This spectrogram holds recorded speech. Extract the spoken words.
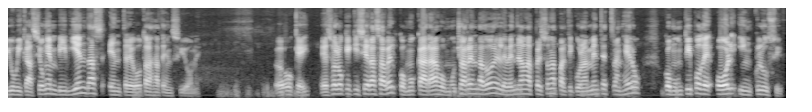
y ubicación en viviendas, entre otras atenciones. Ok, eso es lo que quisiera saber, cómo carajo muchos arrendadores le venden a las personas, particularmente extranjeros, como un tipo de all inclusive.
